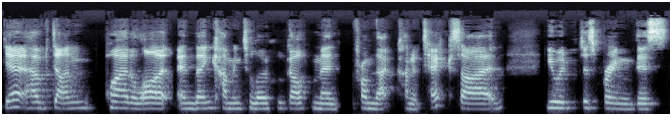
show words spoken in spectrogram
yeah, have done quite a lot. And then coming to local government from that kind of tech side, you would just bring this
